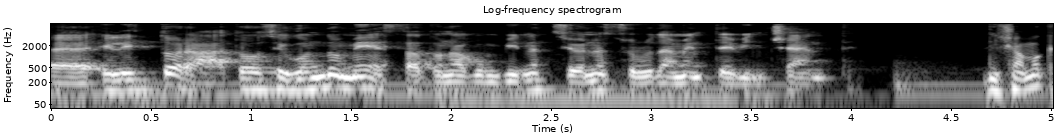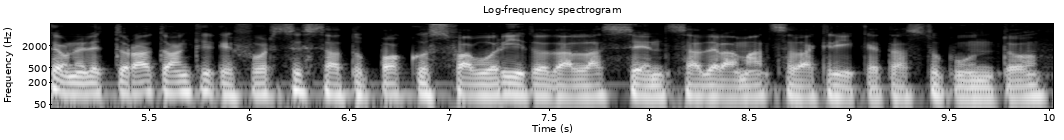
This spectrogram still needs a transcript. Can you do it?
eh, elettorato, secondo me è stata una combinazione assolutamente vincente. Diciamo che è un elettorato anche che forse è stato poco sfavorito dall'assenza della mazza da cricket a questo punto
